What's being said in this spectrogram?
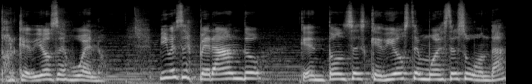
porque Dios es bueno. Vives esperando que entonces que Dios te muestre su bondad.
